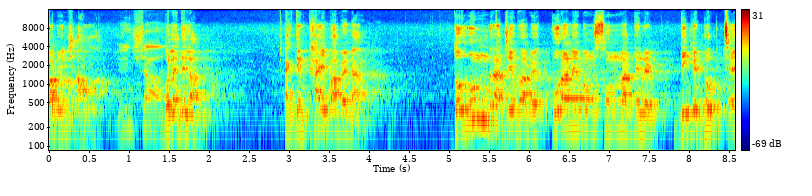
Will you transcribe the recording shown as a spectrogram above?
হবে ইনশাআল্লাহ। ইনশাআল্লাহ। বলে দিলাম একদিন ঠাই পাবে না। তরুণরা যেভাবে কোরআন এবং সোমনাথ দিনের দিকে ঢুকছে,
